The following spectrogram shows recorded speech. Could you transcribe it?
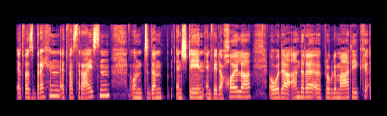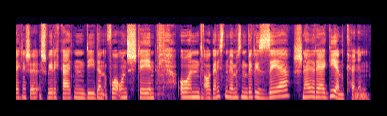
Etwas brechen, etwas reißen und dann entstehen entweder Heuler oder andere äh, Problematik, technische Schwierigkeiten, die dann vor uns stehen. Und Organisten, wir müssen wirklich sehr schnell reagieren können.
